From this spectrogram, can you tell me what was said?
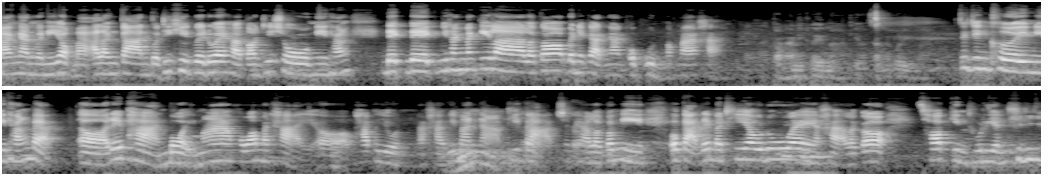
มากๆงานวันนี้ออกมาอลังการกว่าที่คิดไว้ด้วยค่ะ ตอนที่โชว์มีทั้งเด็กๆ มีทั้งนักกีฬา แล้วก็บรรยากาศงานอบอุ่นมากๆค่ะ ก่อนหน้านี้เคยมาเที่ยวจันทบุรีมา จริงๆ เคยมีทั้งแบบเอ่อ ได้ผ่านบ่อยมาก เพราะว่ามาถ่ายเอ่อภาพยนตร์นะคะวิมานหนามที่ตราดใช่ไหมคะแล้วก็มีโอกาสได้มาเที่ยวด้วยอะค่ะ แล้วก็ชอบกินทุเรียนที่นี่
